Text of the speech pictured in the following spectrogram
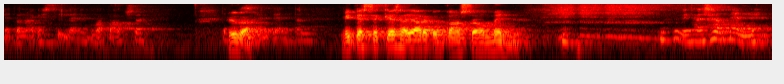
että on oikeasti silleen niin vapauksia. Hyvä. Miten se kesä Jarkon kanssa on mennyt? Hyvinhän se on mennyt.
